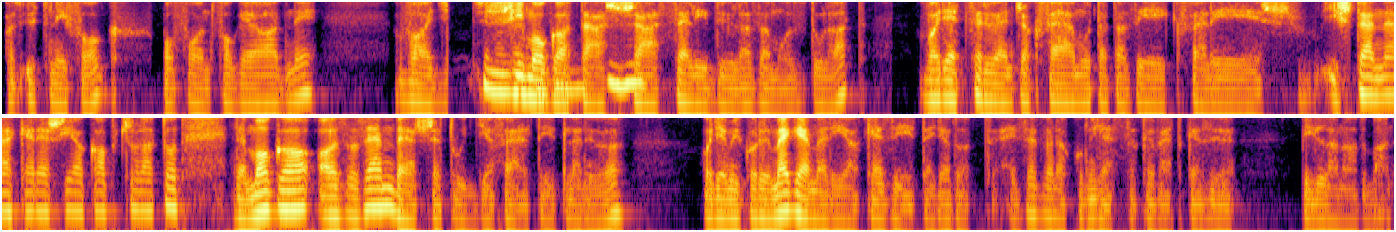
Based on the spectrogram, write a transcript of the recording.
az ütni fog, pofont fog-e adni, vagy simogatássá uh-huh. szelidül az a mozdulat, vagy egyszerűen csak felmutat az ég felé, és Istennel keresi a kapcsolatot, de maga az az ember se tudja feltétlenül, hogy amikor ő megemeli a kezét egy adott helyzetben, akkor mi lesz a következő pillanatban.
